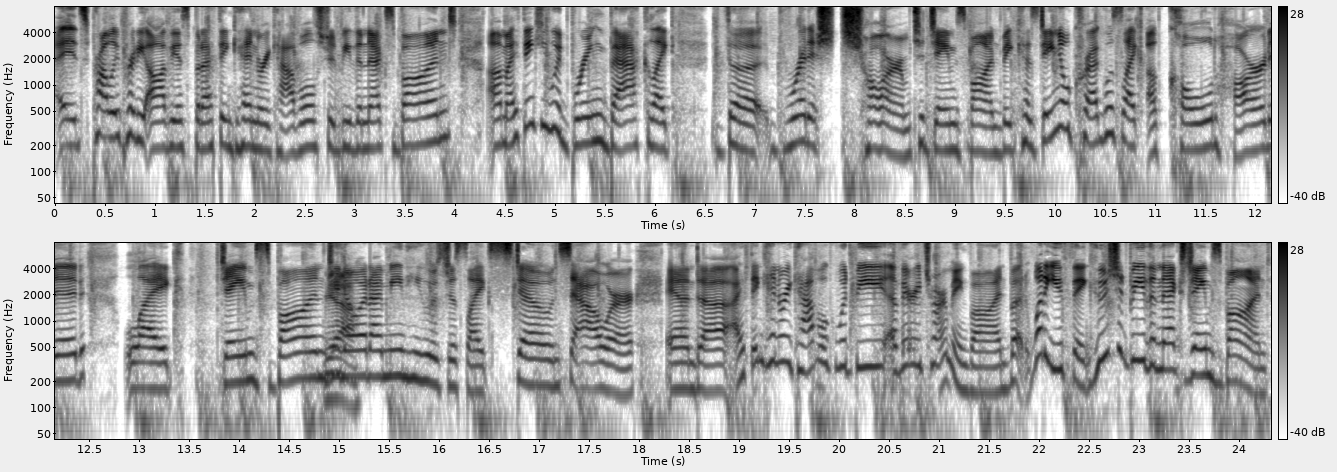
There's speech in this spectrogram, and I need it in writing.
it's probably pretty obvious, but I think Henry Cavill should be the next Bond. Um, I think he would bring back like the British charm to James Bond because Daniel Craig was like a cold-hearted, like James Bond. You know what I mean? He was just like stone sour, and uh, I think Henry Cavill would be a very charming Bond. But what do you think? Who should be the next James Bond?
